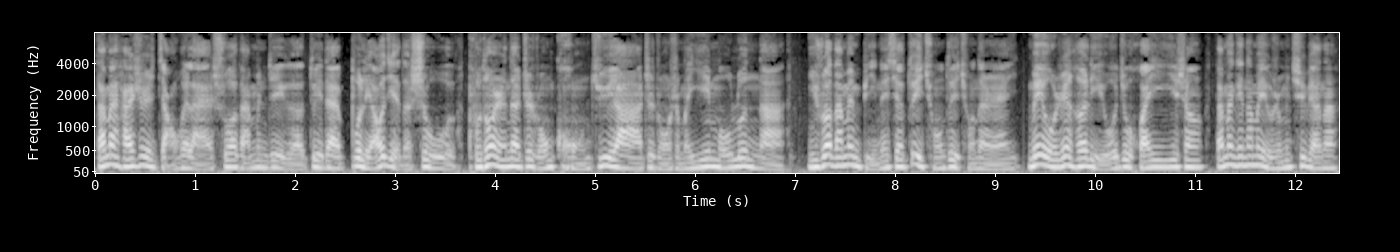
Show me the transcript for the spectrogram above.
咱们还是讲回来说，咱们这个对待不了解的事物，普通人的这种恐惧啊，这种什么阴谋论呐，你说咱们比那些最穷最穷的人，没有任何理由就怀疑医生，咱们跟他们有什么区别呢？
